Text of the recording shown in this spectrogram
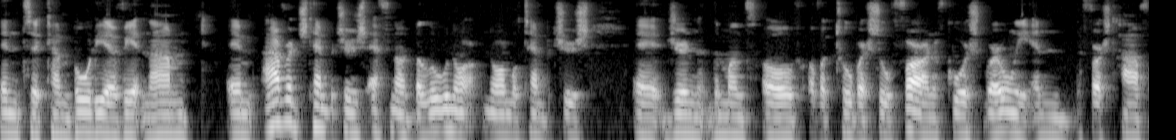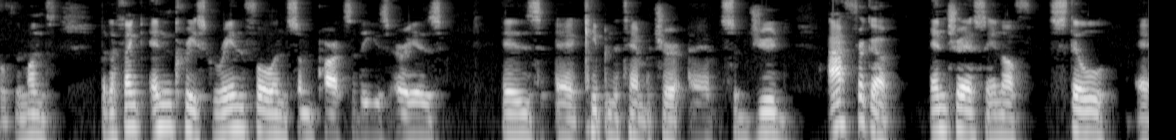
into Cambodia, Vietnam. Um, average temperatures, if not below nor- normal temperatures, uh, during the month of, of October so far. And of course, we're only in the first half of the month. But I think increased rainfall in some parts of these areas is uh, keeping the temperature uh, subdued. Africa, interestingly enough, still uh,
